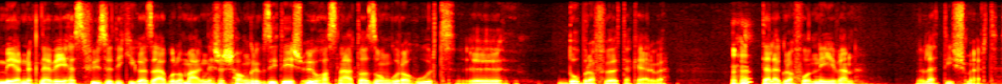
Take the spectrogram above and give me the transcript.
mérnök nevéhez fűződik igazából a mágneses hangrögzítés. Ő használta a zongora húrt ö, dobra föltekerve. Uh-huh. Telegrafon néven lett ismert.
